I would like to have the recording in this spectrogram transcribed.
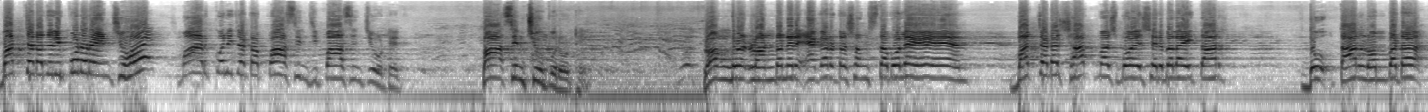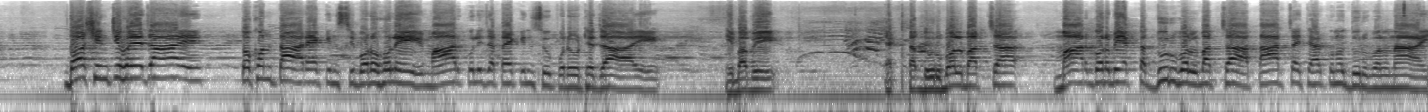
বাচ্চাটা যদি পনেরো ইঞ্চি হয়, মার কলিজাটা পাঁচ ইঞ্চি পাঁচ ইঞ্চি ওঠে। পাঁচ ইঞ্চি উপরে ওঠে। লন্ডন- লন্ডনের এগারোটা সংস্থা বলেন, বাচ্চাটা সাত মাস বয়সের বেলায় তার তার লম্বাটা দশ ইঞ্চি হয়ে যায় তখন তার এক ইঞ্চি বড় হলে মার কলিজাটা এক ইঞ্চি উপরে উঠে যায়। এভাবে একটা দুর্বল বাচ্চা মার গর্ভে একটা দুর্বল বাচ্চা তার চাইতে আর কোনো দুর্বল নাই।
